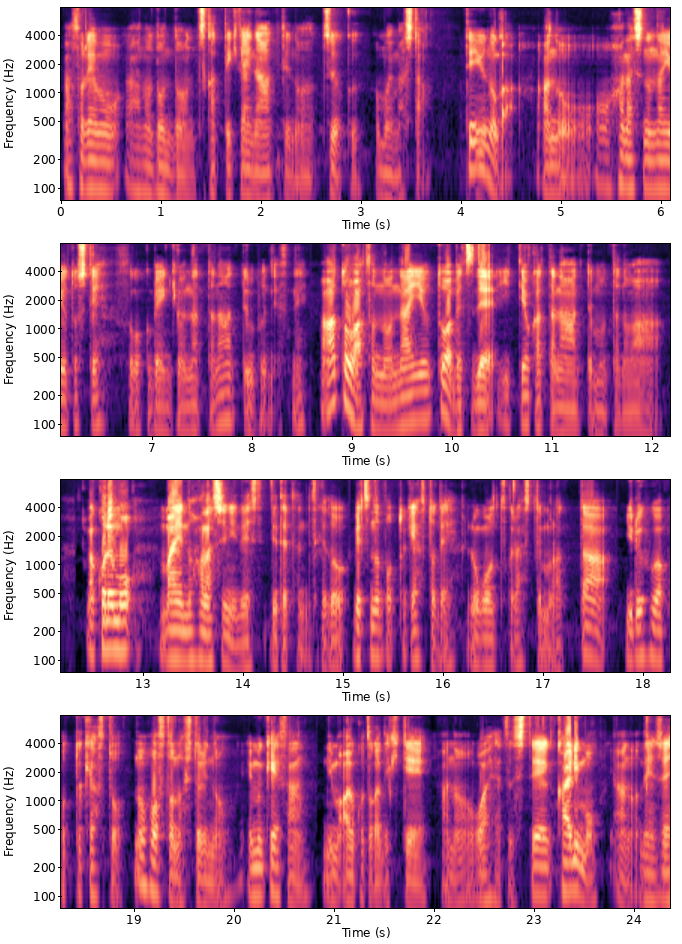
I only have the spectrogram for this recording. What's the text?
まあそれも、あの、どんどん使っていきたいなっていうのを強く思いました。っていうのが、あの、話の内容としてすごく勉強になったなっていう部分ですね。あとはその内容とは別で言ってよかったなって思ったのは、まあ、これも前の話に出てたんですけど、別のポッドキャストでロゴを作らせてもらった、ゆるふわポッドキャストのホストの一人の MK さんにも会うことができて、あの、ご挨拶して、帰りも、あの、電車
